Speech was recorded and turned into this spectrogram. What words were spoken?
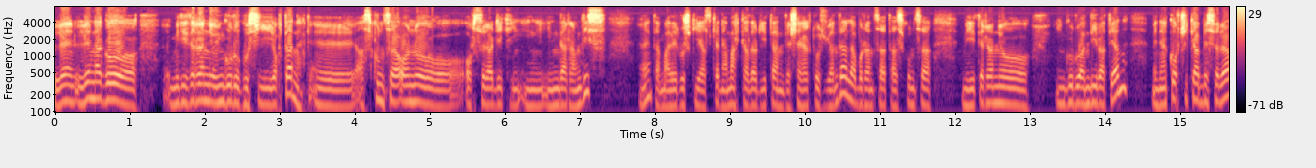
lehenago mediterraneo inguru guzi hortan, eh, azkuntza ono orzerarik indar handiz, eh, eta maleruski azken amarkada horietan desagertuz joan da, laborantza eta azkuntza mediterraneo inguru handi batean, baina kortxika bezala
